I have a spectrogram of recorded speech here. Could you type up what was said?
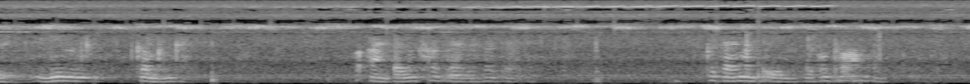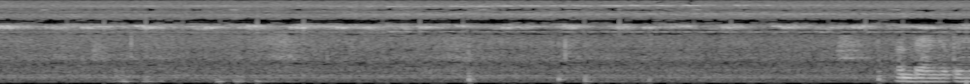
อื่นอันนี้มันก็เหมือนกันพออ่านไปมันเข้าใจแล้วเข้าใจ เข้าใจมันเองไปพร้อมๆกันมันแบนจะเป็น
